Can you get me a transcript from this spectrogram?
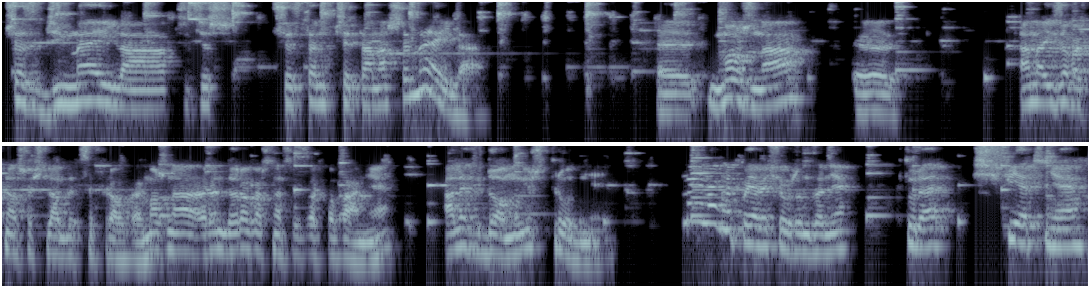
przez Gmaila przecież system czyta nasze maile. E, można e, analizować nasze ślady cyfrowe, można renderować nasze zachowanie, ale w domu już trudniej. No i nagle pojawia się urządzenie, które świetnie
